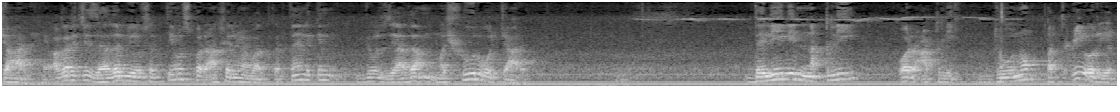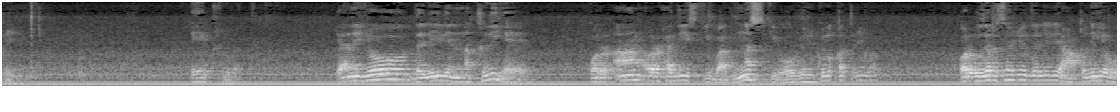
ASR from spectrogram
چار ہیں۔ اگرچہ زیادہ بھی ہو سکتی ہیں، اس پر آخر میں بات کرتے ہیں، لیکن جو زیادہ مشہور وہ چار دلیل نقلی اور عقلی، دونوں قطعی اور یقینی۔ ایک صورت۔ یعنی جو دلیل نقلی ہے، قرآن اور حدیث کی بات نس کی، وہ بالکل قطعی بات۔ اور ادھر سے جو دلیل عقلی ہے، وہ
